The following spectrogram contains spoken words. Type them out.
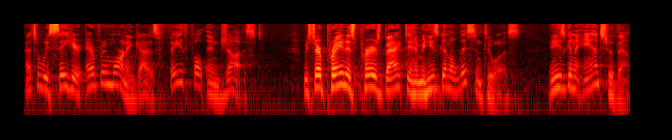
That's what we say here every morning. God is faithful and just. We start praying his prayers back to him, and he's going to listen to us, and he's going to answer them.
